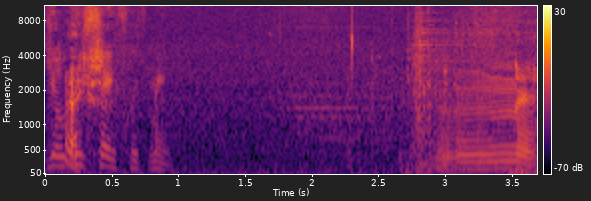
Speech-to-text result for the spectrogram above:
You'll be Nice. safe with me. Μ, Ναι.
